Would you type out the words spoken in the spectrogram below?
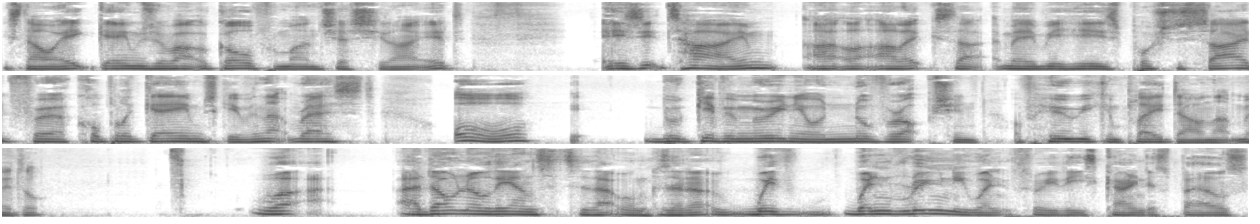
It's now eight games without a goal for Manchester United. Is it time, Alex, that maybe he's pushed aside for a couple of games, given that rest, or giving Mourinho another option of who he can play down that middle? Well, I, don't know the answer to that one because I don't. With when Rooney went through these kind of spells,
